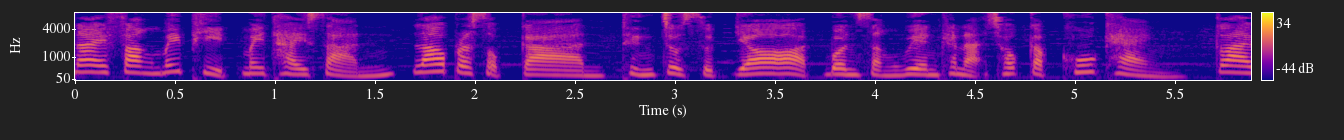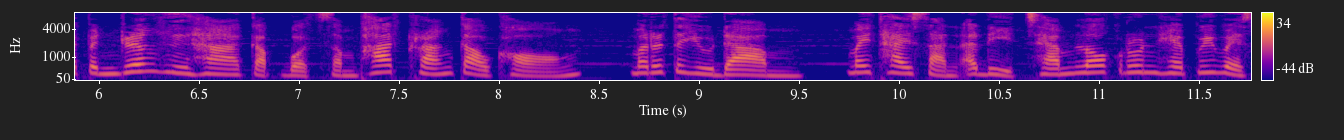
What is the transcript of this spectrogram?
นายฟังไม่ผิดไม่ไทสัน เล่าประสบการณ์ ถึงจุดสุดยอด บนสังเวียนขณะชกกับคู่แข่ง กลายเป็นเรื่องฮือฮากับบทสัมภาษณ์ครั้งเก่าของ มฤตยูดำ ไม่ไทสันอดีตแชมป์โลกรุ่นเฮฟวีเวท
